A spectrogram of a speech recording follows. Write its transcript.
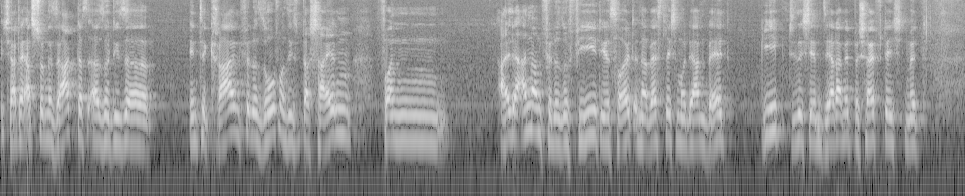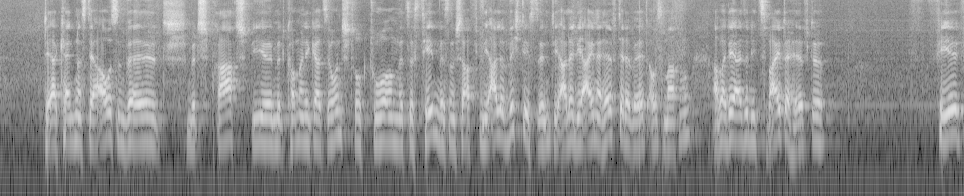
ich hatte erst schon gesagt, dass also diese integralen Philosophen sich unterscheiden von all der anderen Philosophie, die es heute in der westlichen modernen Welt gibt, die sich eben sehr damit beschäftigt, mit der Erkenntnis der Außenwelt, mit Sprachspiel, mit Kommunikationsstrukturen, mit Systemwissenschaften, die alle wichtig sind, die alle die eine Hälfte der Welt ausmachen, aber der also die zweite Hälfte fehlt,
